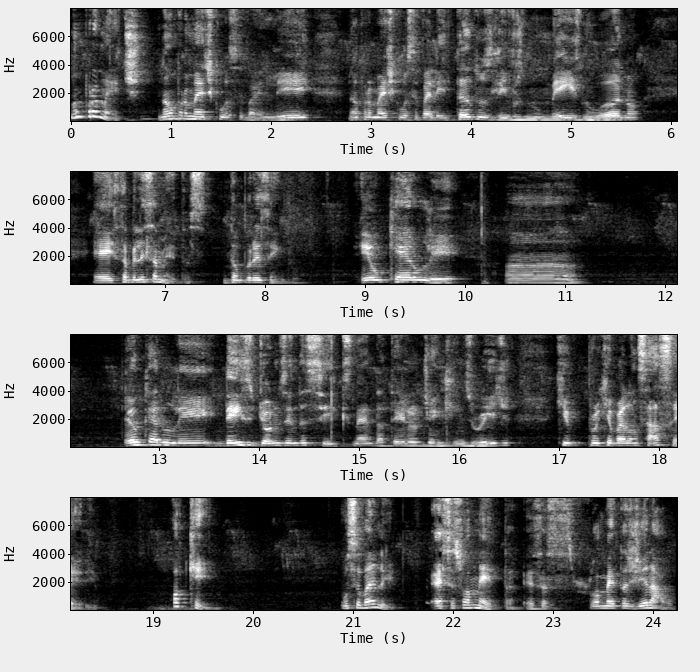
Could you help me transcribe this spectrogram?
Não promete. Não promete que você vai ler não promete que você vai ler tantos livros no mês, no ano. É, estabeleça metas. Então, por exemplo, eu quero ler. Uh, eu quero ler Daisy Jones and the Six, né? Da Taylor Jenkins Reid, que, porque vai lançar a série. Ok. Você vai ler. Essa é a sua meta. Essa é a sua meta geral.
